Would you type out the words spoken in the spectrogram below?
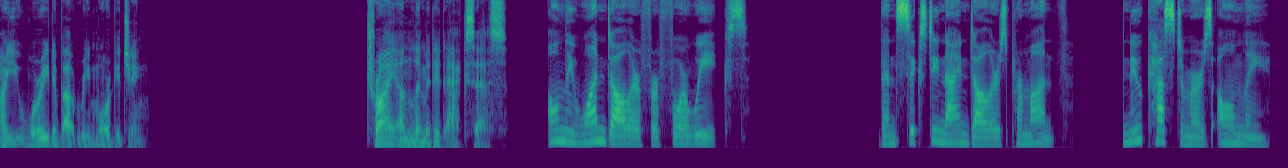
Are you worried about remortgaging? Try unlimited access. Only $1 for four weeks. Then $69 per month. New customers only.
